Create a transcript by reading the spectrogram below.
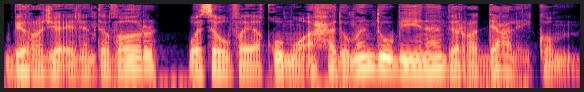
برجاء الانتظار وسوف يقوم أحد مندوبينا بالرد عليكم.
